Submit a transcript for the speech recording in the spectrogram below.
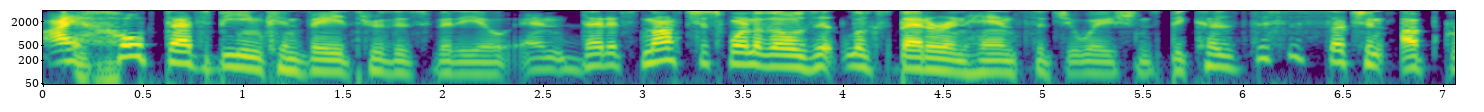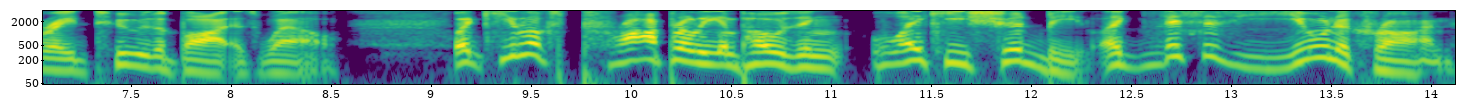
I hope that's being conveyed through this video and that it's not just one of those it looks better in hand situations because this is such an upgrade to the bot as well. Like he looks properly imposing like he should be. Like this is Unicron.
